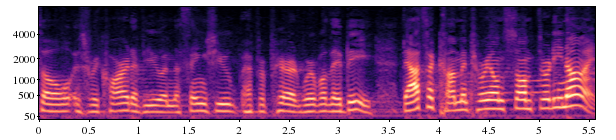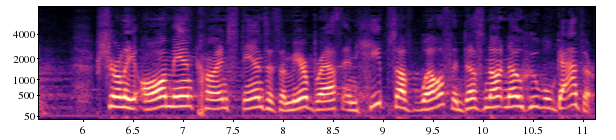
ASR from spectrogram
soul is required of you, and the things you have prepared, where will they be? That's a commentary on Psalm 39. Surely all mankind stands as a mere breath and heaps of wealth and does not know who will gather.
